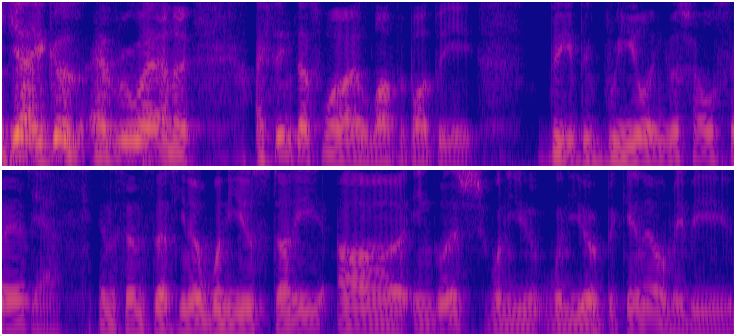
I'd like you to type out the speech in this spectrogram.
Yeah, it. it goes everywhere, and I, I think that's what I love about the, the the real English. I will say it. Yeah. in the sense that you know when you study uh, English when you when you're a beginner or maybe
